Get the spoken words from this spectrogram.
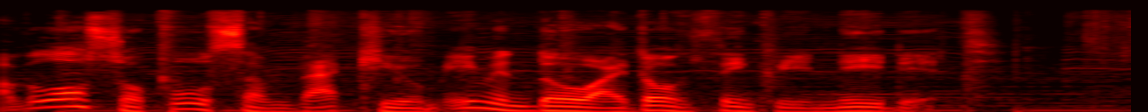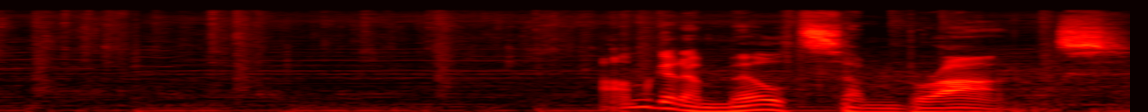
I will also pull some vacuum even though I don't think we need it. I'm gonna melt some bronze.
